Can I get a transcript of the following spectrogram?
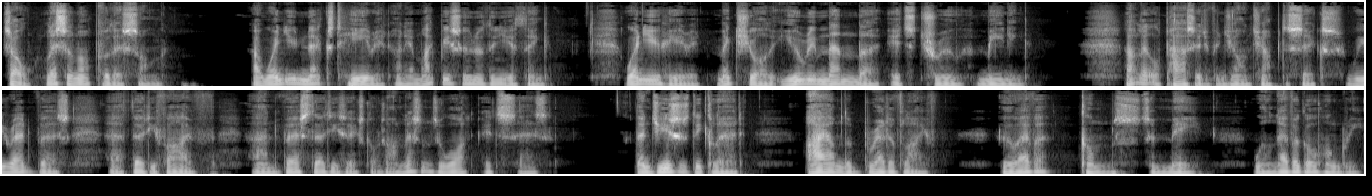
So, listen up for this song. And when you next hear it, and it might be sooner than you think, when you hear it, make sure that you remember its true meaning. That little passage from John chapter 6, we read verse uh, 35 and verse 36 goes on. Listen to what it says. Then Jesus declared, I am the bread of life. Whoever comes to me will never go hungry,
